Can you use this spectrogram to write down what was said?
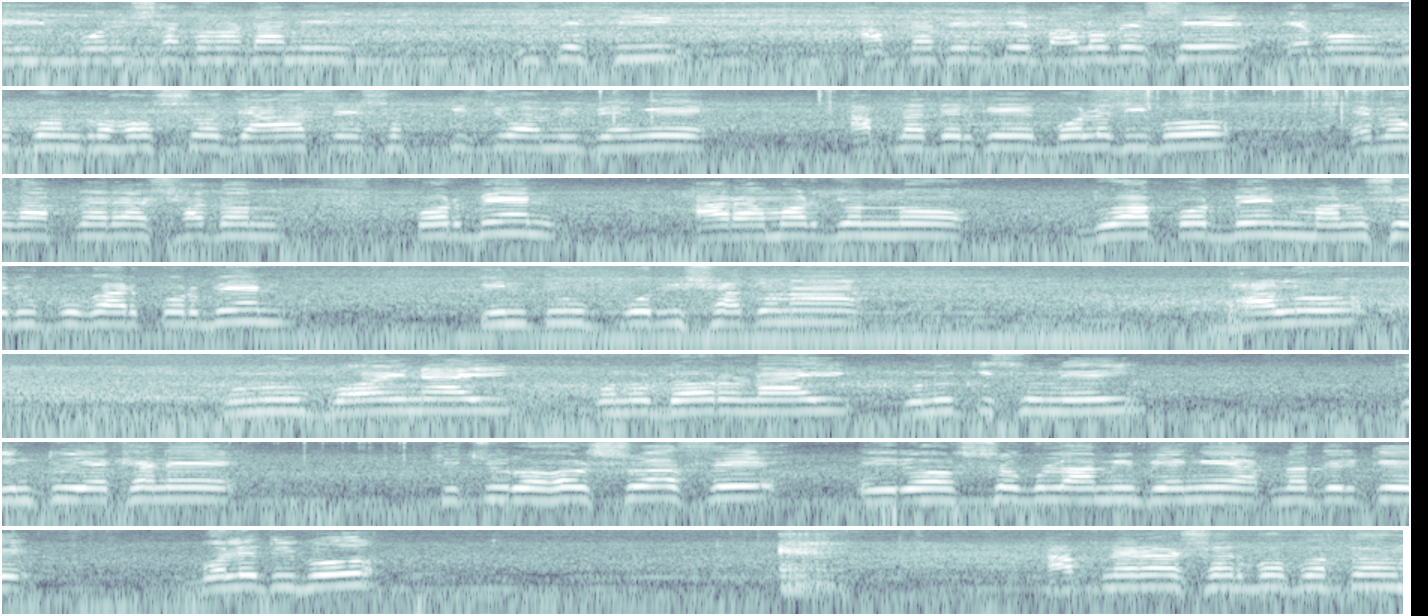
এই পরিসাধনাটা আমি দিতেছি। আপনাদেরকে ভালোবেসে এবং গোপন রহস্য যা আছে সব কিছু আমি ভেঙে আপনাদেরকে বলে দিব এবং আপনারা সাধন করবেন আর আমার জন্য দোয়া করবেন, মানুষের উপকার করবেন। কিন্তু পরিসাধনা ভালো কোনো ভয় নাই। কোনো ডর নাই কোনো কিছু নেই। কিন্তু এখানে কিছু রহস্য আছে। এই রহস্যগুলো আমি ভেঙে আপনাদেরকে বলে দিব। আপনারা সর্বপ্রথম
